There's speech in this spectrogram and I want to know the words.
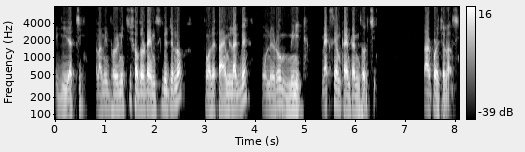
এগিয়ে যাচ্ছি। তাহলে আমি ধরে নিচ্ছি সতেরোটা এমসিকিউর জন্য তোমাদের টাইম লাগবে পনেরো মিনিট। ম্যাক্সিমাম টাইমটা আমি ধরছি। তারপরে চলে আসি।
